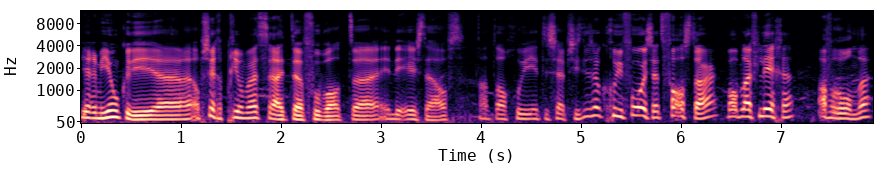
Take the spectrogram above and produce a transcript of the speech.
Jeremy Jonker die eh, op zich een prima wedstrijd eh, voetbalt eh, in de eerste helft. Aantal goede intercepties. Dit is ook een goede voorzet. Vals daar. Bal blijft liggen. Afronden.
